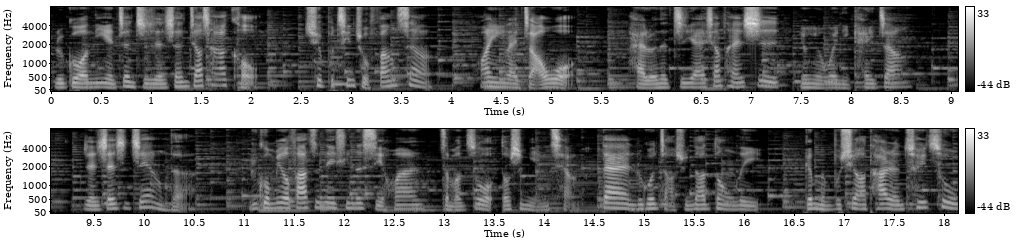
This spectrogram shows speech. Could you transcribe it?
如果你也正值人生交叉口，却不清楚方向，欢迎来找我。海伦的职涯相谈室永远为你开张。人生是这样的，如果没有发自内心的喜欢，怎么做都是勉强；但如果找寻到动力，根本不需要他人催促，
